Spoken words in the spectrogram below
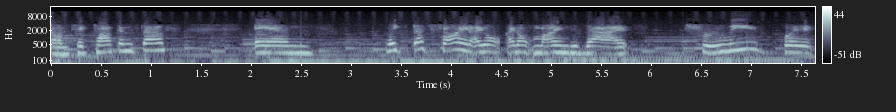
on TikTok and stuff. And, like, that's fine. I don't, I don't mind that truly, but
